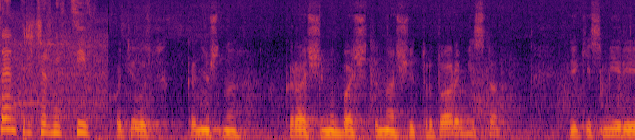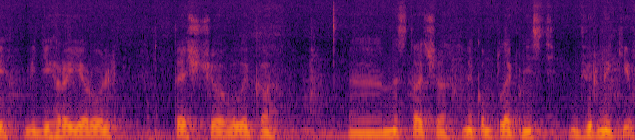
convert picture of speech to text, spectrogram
центрі Чернівців. Хотілося б, звісно, кращими бачити наші тротуари міста. В якійсь мірі відіграє роль те, що велика е, нестача, некомплектність двірників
